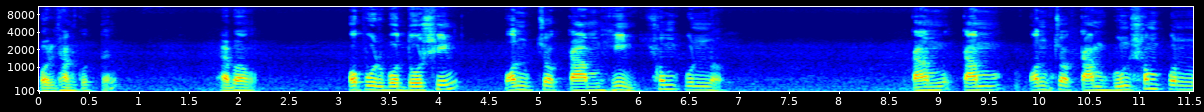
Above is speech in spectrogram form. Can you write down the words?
পরিধান করতেন। এবং অপূর্ব দোষীন পঞ্চকামহীন, সম্পূর্ণ কাম কাম পঞ্চ কাম গুণ সম্পন্ন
